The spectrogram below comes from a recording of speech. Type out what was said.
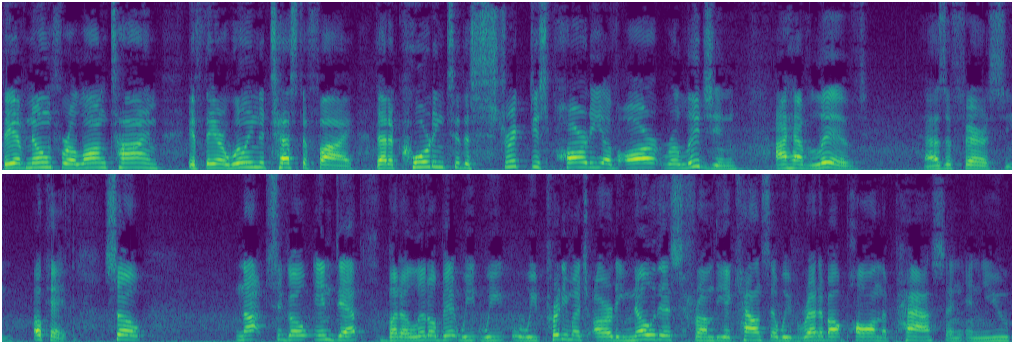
They have known for a long time, if they are willing to testify, that according to the strictest party of our religion, I have lived as a Pharisee. Okay, so not to go in depth, but a little bit. We, we, we pretty much already know this from the accounts that we've read about Paul in the past, and, and you,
